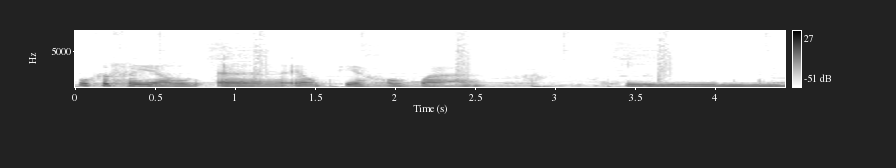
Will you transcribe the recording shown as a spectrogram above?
O Rafael uh, é o Pierre Robin e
